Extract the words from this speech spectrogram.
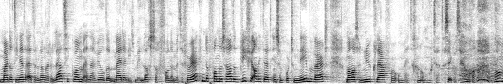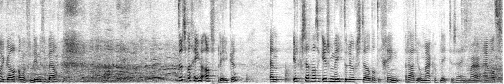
Maar dat hij net uit een lange relatie kwam en hij wilde mij daar niet mee lastigvallen met de verwerking daarvan. Dus hij had het briefje al die tijd in zijn portemonnee bewaard, maar was er nu klaar voor om mij te gaan ontmoeten. Dus ik was helemaal, oh my god, al mijn vriendinnen gebeld. dus we gingen afspreken. En eerlijk gezegd was ik eerst een beetje teleurgesteld dat hij geen radiomaker bleek te zijn. Maar hij was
